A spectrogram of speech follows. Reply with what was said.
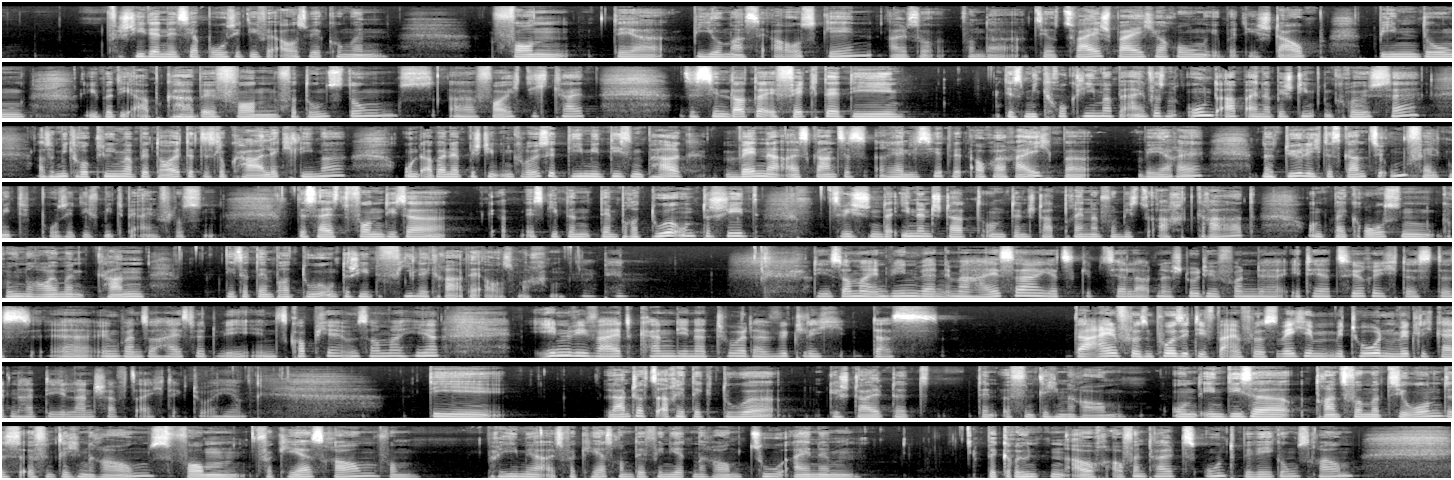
verschiedene sehr positive Auswirkungen von der Biomasse ausgehen, also von der CO2-Speicherung über die Staubbindung, über die Abgabe von Verdunstungsfeuchtigkeit. Das sind lauter Effekte, die das Mikroklima beeinflussen und ab einer bestimmten Größe, also Mikroklima bedeutet das lokale Klima und ab einer bestimmten Größe, die mit diesem Park, wenn er als Ganzes realisiert wird, auch erreichbar wäre, natürlich das ganze Umfeld mit positiv mit beeinflussen. Das heißt, von dieser, es gibt einen Temperaturunterschied zwischen der Innenstadt und den Stadträndern von bis zu acht Grad und bei großen Grünräumen kann dieser Temperaturunterschied viele Grade ausmachen. Okay. Die Sommer in Wien werden immer heißer. Jetzt gibt es ja laut einer Studie von der ETH Zürich, dass das äh, irgendwann so heiß wird wie in Skopje im Sommer hier inwieweit kann die Natur da wirklich das beeinflussen, positiv beeinflussen? Welche Methoden, Möglichkeiten hat die Landschaftsarchitektur hier? Die Landschaftsarchitektur gestaltet den öffentlichen Raum. Und in dieser Transformation des öffentlichen Raums vom Verkehrsraum, vom primär als Verkehrsraum definierten Raum zu einem begrünten auch Aufenthalts- und Bewegungsraum,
